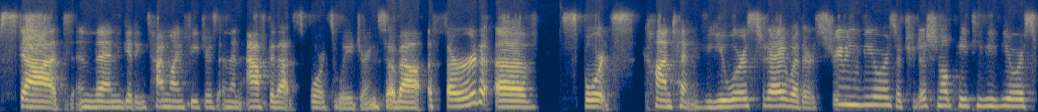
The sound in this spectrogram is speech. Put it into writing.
stats and then getting timeline features. And then after that, sports wagering. So about a third of sports content viewers today, whether it's streaming viewers or traditional pay TV viewers,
